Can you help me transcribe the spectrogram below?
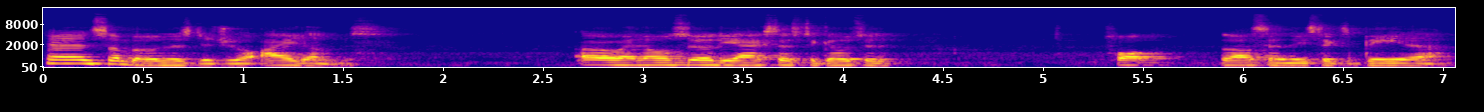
and some bonus digital items. Oh, and also the access to go to Fallout 76 beta.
